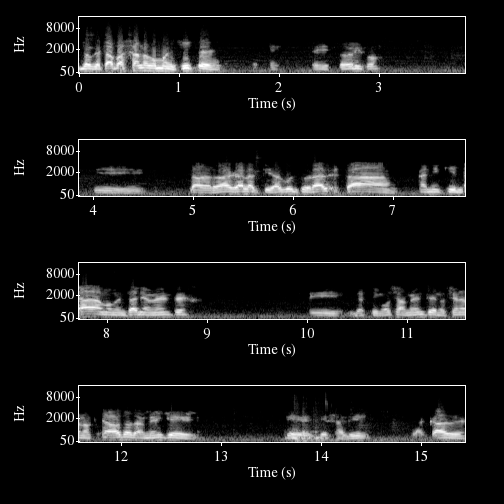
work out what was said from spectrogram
lo que está pasando, como dijiste, es, es histórico. Y la verdad, acá la actividad cultural está aniquilada momentáneamente. Y lastimosamente, no sé, no nos queda otra también que, que, que salir a la calle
